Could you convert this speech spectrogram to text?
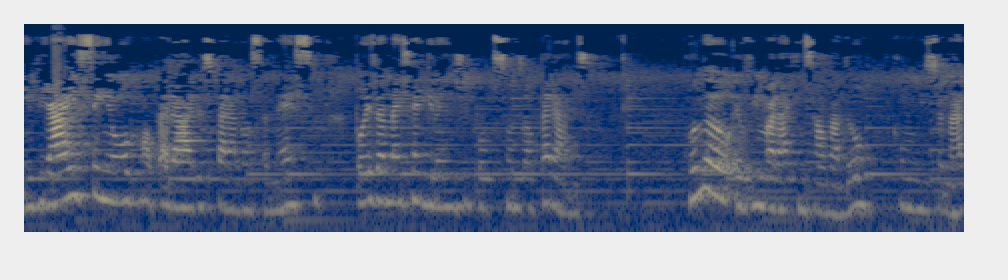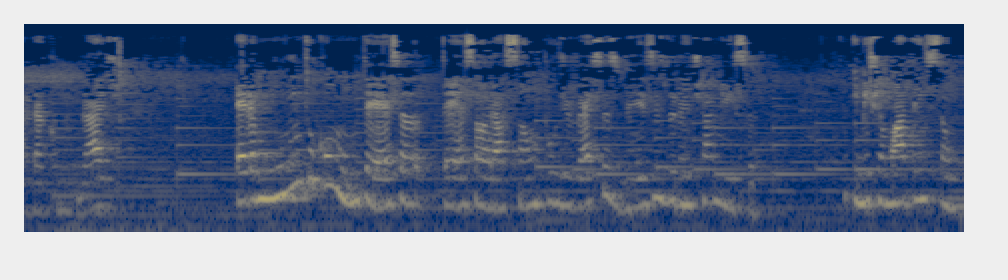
Enviai, Senhor, operários para a nossa messe, pois a messe é grande e poucos são os operários. Quando eu, eu vim morar aqui em Salvador, como missionário da comunidade, era muito comum ter essa, ter essa oração por diversas vezes durante a missa. E me chamou a atenção.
